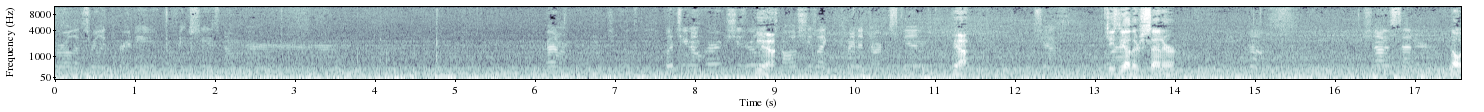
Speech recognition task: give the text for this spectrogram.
girl that's really pretty. I think she's number. I don't remember what number she was. But you know her? She's really Yeah. tall. She's like kind of dark skinned. Yeah. She has. She's the other center. No. She's not a setter. No,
